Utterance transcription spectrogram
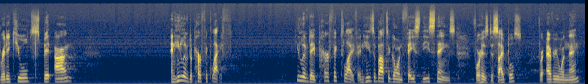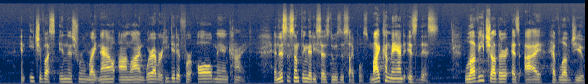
ridiculed, spit on. And he lived a perfect life. He lived a perfect life, and he's about to go and face these things for his disciples, for everyone then, and each of us in this room right now, online, wherever. He did it for all mankind. And this is something that he says to his disciples My command is this love each other as I have loved you.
